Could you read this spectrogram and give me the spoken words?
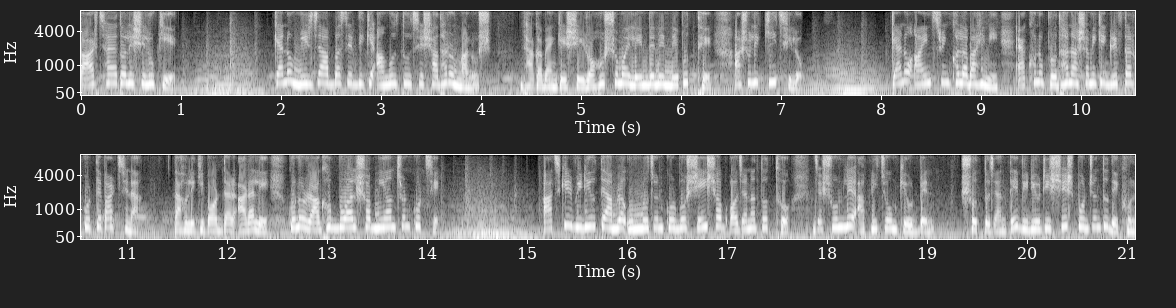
কার ছায়াতলে সে লুকিয়ে? কেন মির্জা আব্বাসের দিকে আঙুল তুলছে সাধারণ মানুষ? ঢাকা ব্যাংকের সেই রহস্যময় লেনদেনের নেপথ্যে আসলে কি ছিল? কেন আইন শৃঙ্খলা বাহিনী এখনও প্রধান আসামিকে গ্রেফতার করতে পারছে না? তাহলে কি পর্দার আড়ালে কোনো রাঘব বোয়াল সব নিয়ন্ত্রণ করছে? আজকের ভিডিওতে আমরা উন্মোচন করব সেই সব অজানা তথ্য যা শুনলে আপনি চমকে উঠবেন। সত্য জানতে ভিডিওটি শেষ পর্যন্ত দেখুন।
